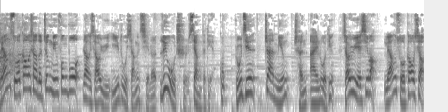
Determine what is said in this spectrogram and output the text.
两所高校的争名风波让小雨一度想起了六尺巷的典故。如今站名尘埃落定，小雨也希望两所高校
